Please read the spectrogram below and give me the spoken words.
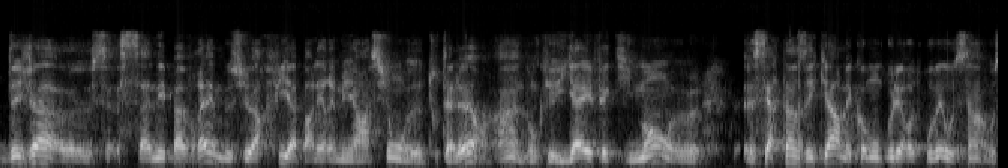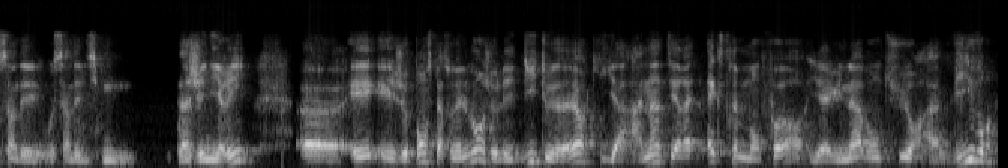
déjà, euh, ça, n'est pas vrai. Monsieur Arfi a parlé rémunération euh, tout à l'heure. Hein. donc il y a effectivement certains écarts, mais comme on peut les retrouver au sein, des, au sein des d'ingénierie. Et, et, je pense personnellement, je l'ai dit tout à l'heure, qu'il y a un intérêt extrêmement fort. Il y a une aventure à vivre.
